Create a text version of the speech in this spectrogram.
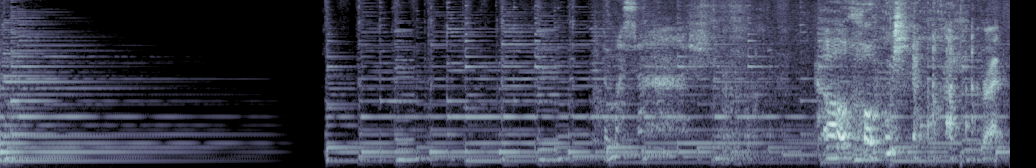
The massage. Oh, yeah. Right.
